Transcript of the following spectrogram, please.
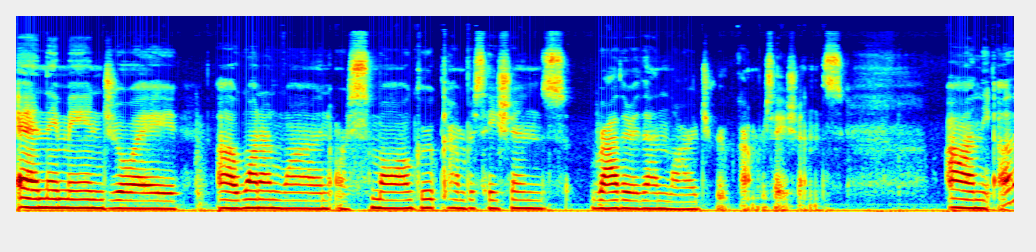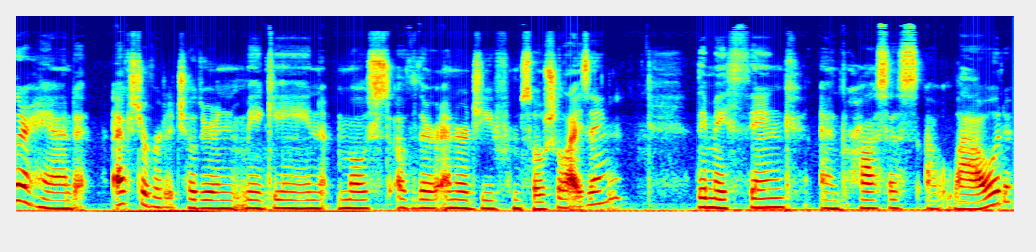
And they may enjoy one on one or small group conversations rather than large group conversations. On the other hand, extroverted children may gain most of their energy from socializing they may think and process out loud.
